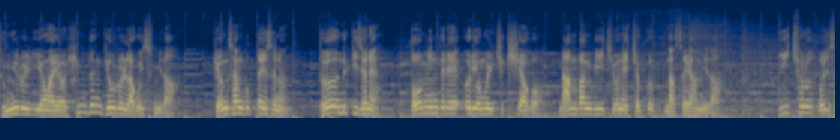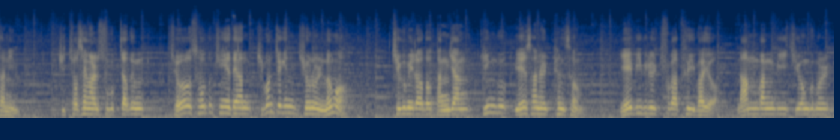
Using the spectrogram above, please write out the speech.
등유를 이용하여 힘든 겨울을 나고 있습니다. 경상북도에서는 더 늦기 전에 도민들의 어려움을 직시하고 난방비 지원에 적극 나서야 합니다. 이철우 도지사님, 기초생활 수급자 등 저소득층에 대한 기본적인 지원을 넘어 지금이라도 당장 긴급 예산을 편성, 예비비를 추가 투입하여 난방비 지원금을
